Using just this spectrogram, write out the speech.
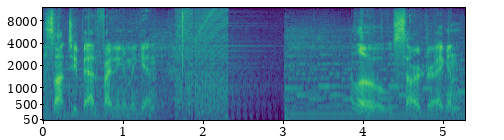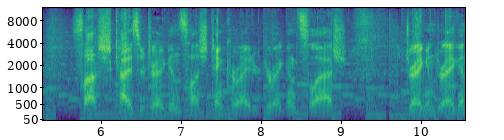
It's not too bad fighting him again. Hello, Sar Dragon, slash Kaiser Dragon, slash Rider Dragon, slash Dragon Dragon.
